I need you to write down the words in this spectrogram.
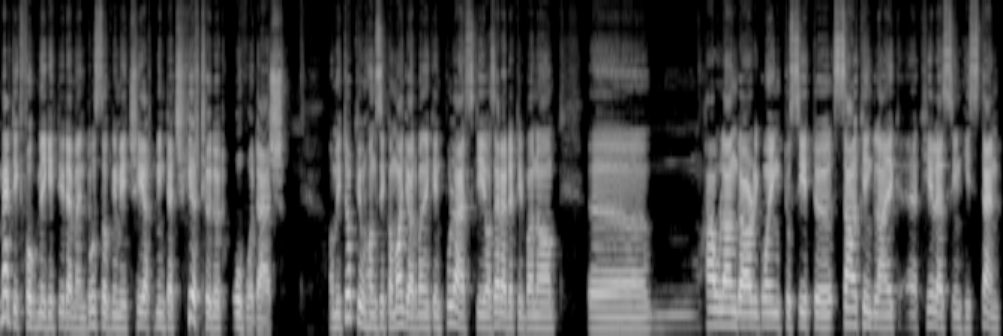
meddig fog még itt ideben duzzogni, mint, sért, mint egy sértődött óvodás. Ami tök jól hangzik a magyarban, egyébként Pulárszki az eredetiben a uh, How long are you going to sit uh, sulking like Achilles in his tent?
